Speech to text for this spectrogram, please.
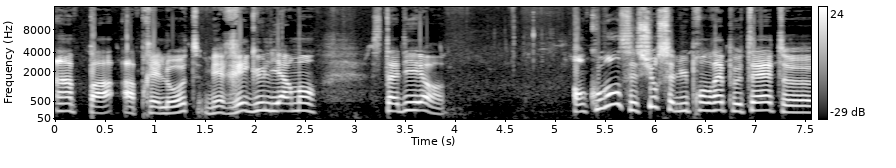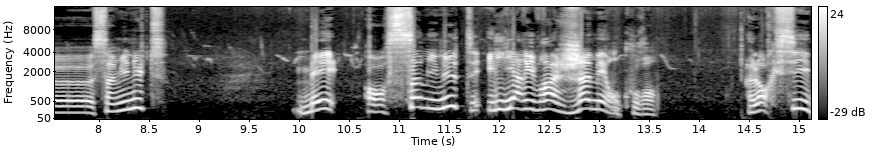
un pas après l'autre, mais régulièrement. C'est-à-dire, en courant, c'est sûr, ça lui prendrait peut-être 5 euh, minutes. Mais en 5 minutes, il n'y arrivera jamais en courant. Alors que si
